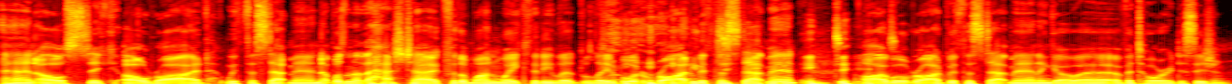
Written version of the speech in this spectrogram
And I'll stick. I'll ride with the stat man. That wasn't that the hashtag for the one week that he led the leaderboard. Ride with the stat man. I will ride with the stat man and go a, a Vettori decision.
